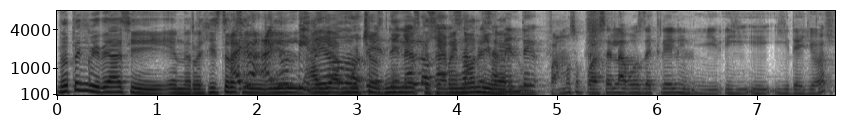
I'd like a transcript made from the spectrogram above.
No tengo idea si en el registro Hay, civil hay un video haya muchos de, niños que se llamen Garza, Oliver. famoso por hacer la voz de Krillin y, y- y- y de Josh,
